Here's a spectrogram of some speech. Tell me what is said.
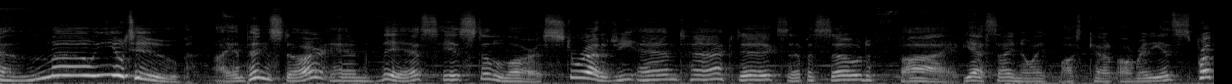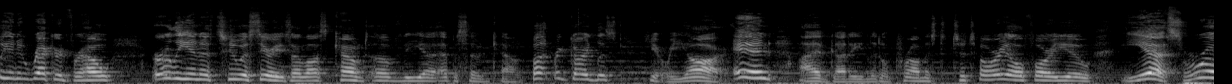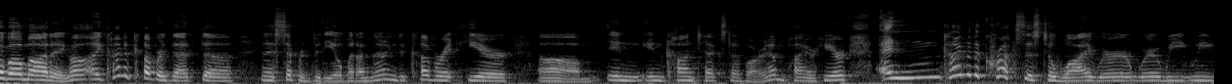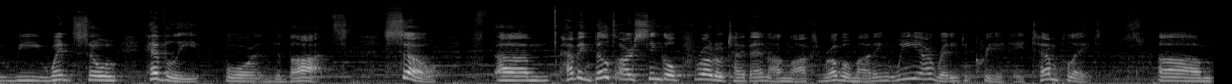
Hello, YouTube! I am Pinstar, and this is Stellaris Strategy and Tactics, Episode 5. Yes, I know I lost count already. It's probably a new record for how early in a, to a series I lost count of the uh, episode count. But regardless, here we are. And I've got a little promised tutorial for you. Yes, robo modding. Well, I kind of covered that uh, in a separate video, but I'm going to cover it here um, in in context of our empire here, and kind of the crux as to why we're where we we we went so heavily for the bots. So. Um, having built our single prototype and unlocked robomodding, we are ready to create a template. Um,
